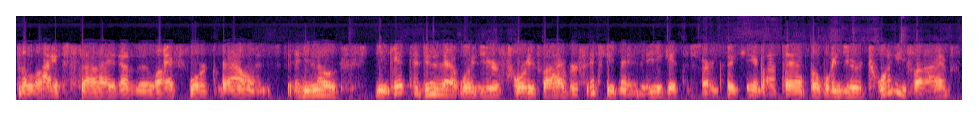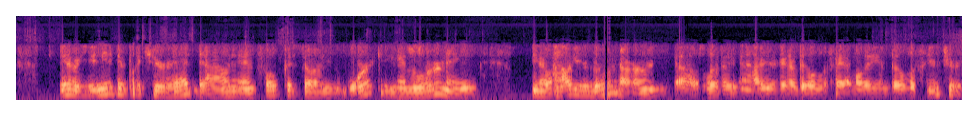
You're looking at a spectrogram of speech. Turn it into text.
the life side of the life work balance. And you know, you get to do that when you're 45 or 50, maybe you get to start thinking about that. But when you're 25 you know, you need to put your head down and focus on working and learning you know how you're going to earn uh, a living and how you're going to build a family and build a future.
